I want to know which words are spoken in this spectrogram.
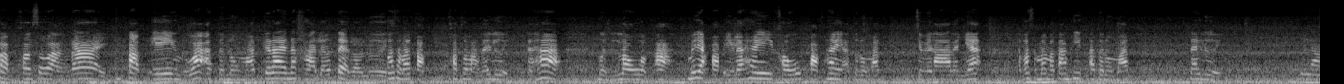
ปรับความสว่างได้ ปรับเองหรือว่าอัตโนมัติก็ได้นะคะ แล้วแต่เราเลยก็สามารถปรับความสว่างได้เลย แต่ถ้าเหมือนเราแบบอะไม่อยากปรับเองแล้วให้เขาปรับให้อัตโนมัติเสียเวลาอะไรเงี้ยเราก็สามารถมาตั้งที่อัตโนมัติได้เลย เวลา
